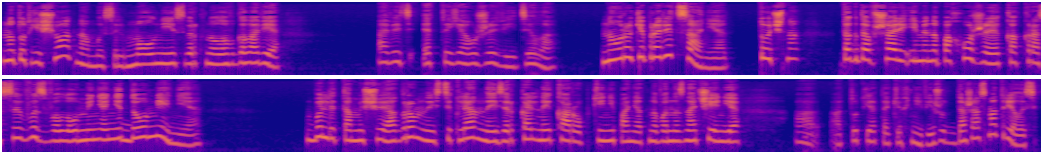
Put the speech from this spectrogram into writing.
Но тут еще одна мысль молнией сверкнула в голове. А ведь это я уже видела. На уроке прорицания. Точно. Тогда в шаре именно похожее как раз и вызвало у меня недоумение. Были там еще и огромные стеклянные зеркальные коробки непонятного назначения. А, а тут я таких не вижу, даже осмотрелась.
